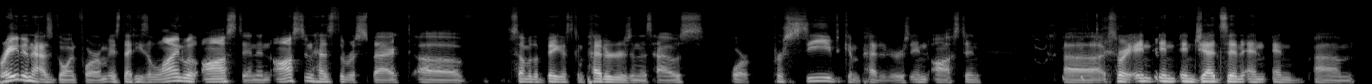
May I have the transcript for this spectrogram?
Breydon has going for him is that he's aligned with Austin, and Austin has the respect of some of the biggest competitors in this house or perceived competitors in Austin. Uh, sorry, in in in Jedson and and um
